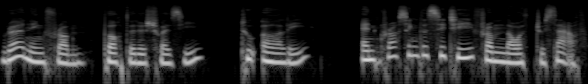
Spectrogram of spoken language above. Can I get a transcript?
running from Porte de Choisy to Orly and crossing the city from north to south.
